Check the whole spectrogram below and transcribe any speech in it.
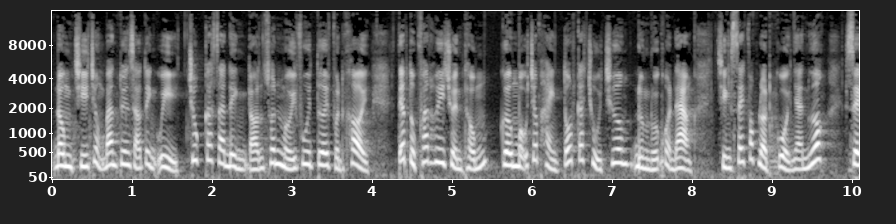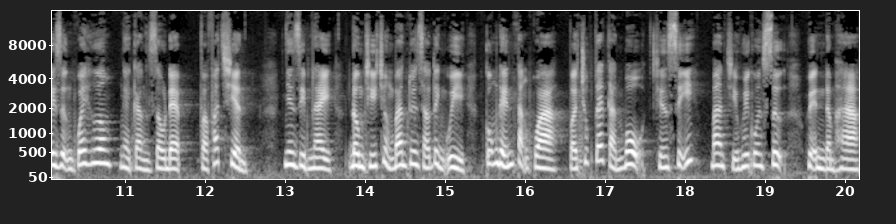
đồng chí trưởng ban tuyên giáo tỉnh ủy chúc các gia đình đón xuân mới vui tươi phấn khởi, tiếp tục phát huy truyền thống, gương mẫu chấp hành tốt các chủ trương, đường lối của Đảng, chính sách pháp luật của nhà nước, xây dựng quê hương ngày càng giàu đẹp và phát triển. Nhân dịp này, đồng chí trưởng ban tuyên giáo tỉnh ủy cũng đến tặng quà và chúc Tết cán bộ, chiến sĩ, ban chỉ huy quân sự huyện Đầm Hà.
